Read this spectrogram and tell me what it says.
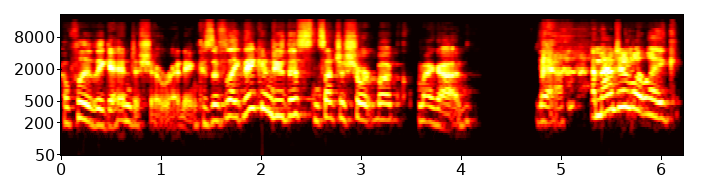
Hopefully they get into show writing because if like they can do this in such a short book, my god, Yeah. Imagine what like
